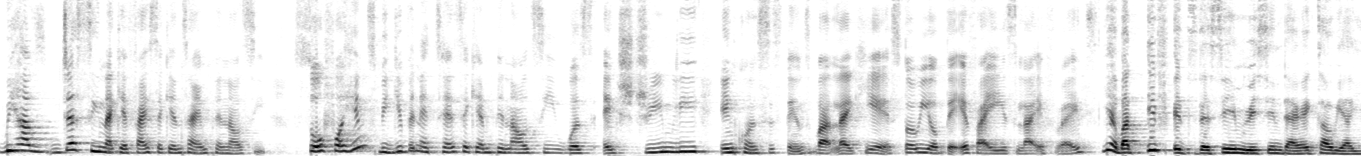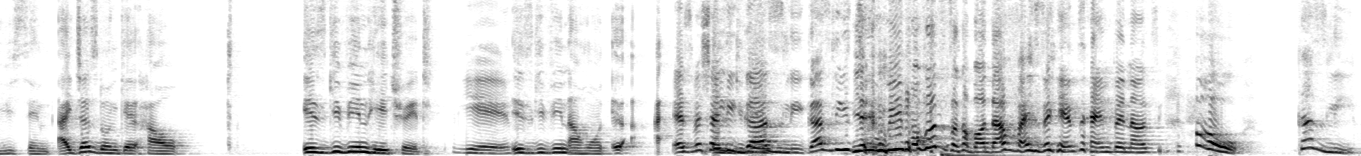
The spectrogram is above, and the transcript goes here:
we have just seen like a five second time penalty. So for him to be given a 10 second penalty was extremely inconsistent. But like, yeah, story of the FIA's life, right? Yeah, but if it's the same racing director we are using, I just don't get how it's giving hatred. Yeah. It's giving a haunt. uh, Especially giving- Gasly. Gasly. Yeah. We forgot to talk about that five second time penalty. Oh, Gasly.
